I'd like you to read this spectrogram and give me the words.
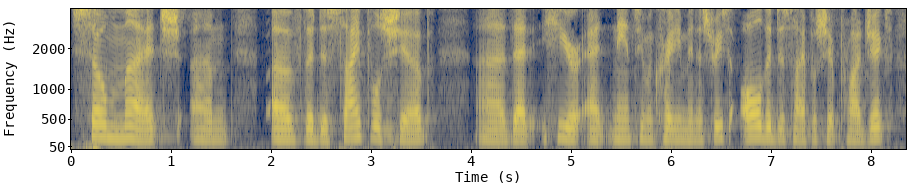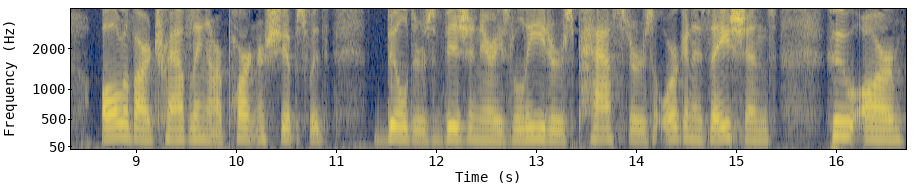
so much um, of the discipleship uh, that here at Nancy McCready Ministries, all the discipleship projects, all of our traveling, our partnerships with builders, visionaries, leaders, pastors, organizations who are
